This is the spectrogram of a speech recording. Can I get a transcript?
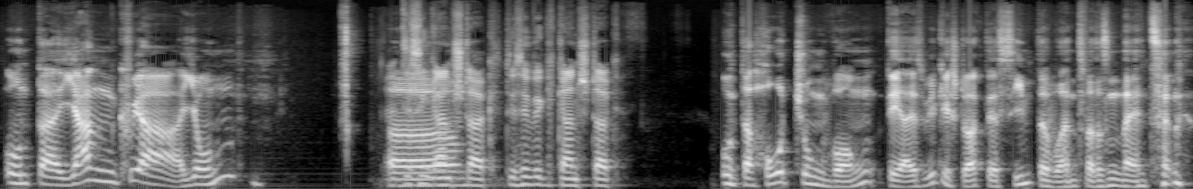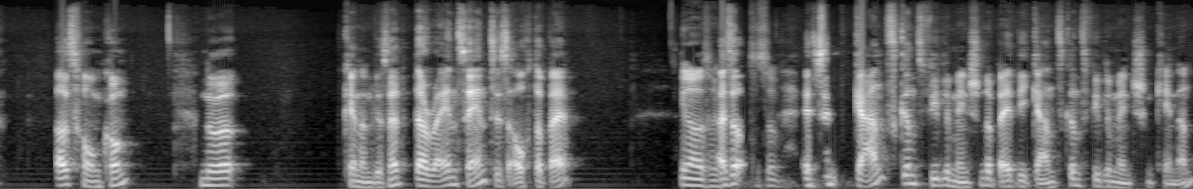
und der Yan Kwia Yun. Ja, die sind ähm, ganz stark, die sind wirklich ganz stark. Und der Ho Chung Wong, der ist wirklich stark, der ist siebter geworden 2019 aus Hongkong. Nur kennen wir es nicht. Der Ryan Sands ist auch dabei. Genau, so also so. es sind ganz, ganz viele Menschen dabei, die ganz, ganz viele Menschen kennen.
